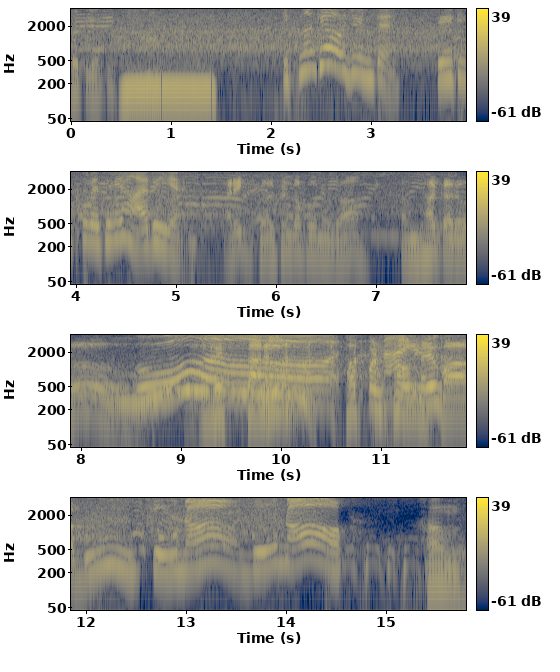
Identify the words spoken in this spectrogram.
बच गया इतना क्या अर्जेंट है? तेरी टीम तो वैसे भी हार रही है। अरे गर्लफ्रेंड का फ़ोन होगा। समझा करो। अबे सालो थप्पड़ अरे बाबू सोना गो ना। हाँ मैं।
